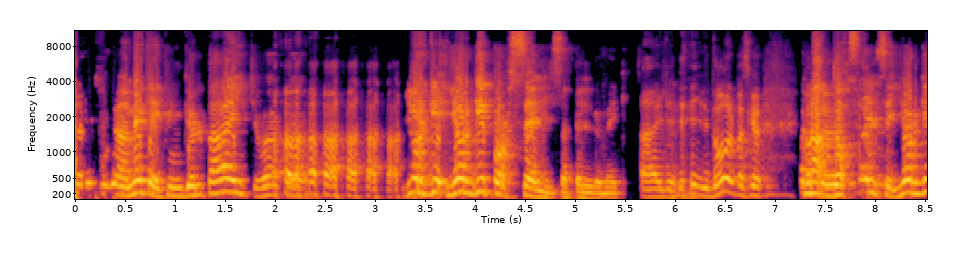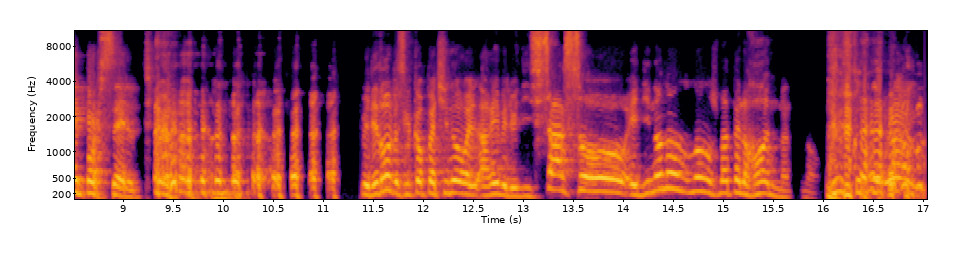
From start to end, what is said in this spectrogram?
a jamais trouvé un mec avec une gueule pareille, tu vois. Jorge, Jorge Porcel, il s'appelle le mec. Ah, il, est, il est drôle parce que. Marc euh, Dorcel, c'est Jorge Porcel. Mais il est drôle parce que quand Pacino arrive et lui dit Sasso Et il dit non, non, non, je m'appelle Ron maintenant.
